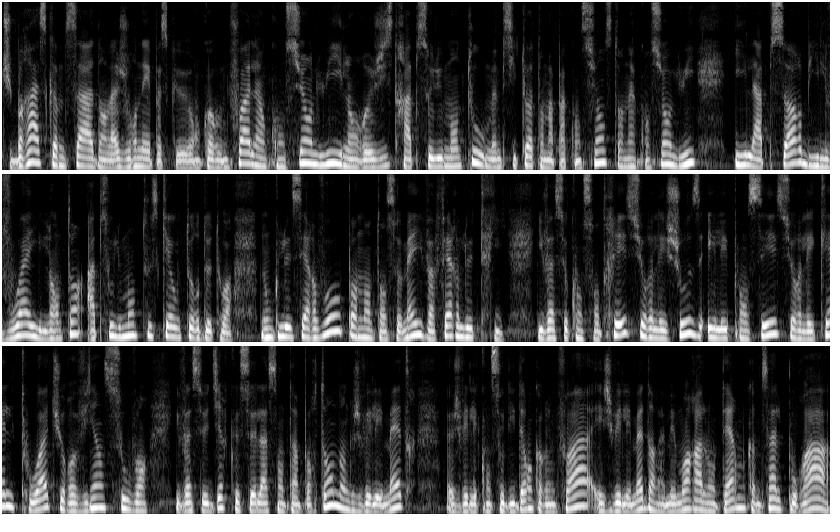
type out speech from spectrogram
tu brasses comme ça dans la journée parce que encore une fois l'inconscient lui il enregistre absolument tout. Même si toi t'en as pas conscience ton inconscient lui il absorbe il voit il entend absolument tout ce qu'il y a autour de toi. Donc le cerveau pendant ton sommeil va faire le tri. Il va se concentrer sur les choses et les pensées sur lesquelles toi tu reviens souvent. Il va se dire que ceux-là sont importants donc je vais les mettre euh, je vais les consolider encore une fois et je vais les mettre dans la mémoire à long terme. Comme ça elle pourra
